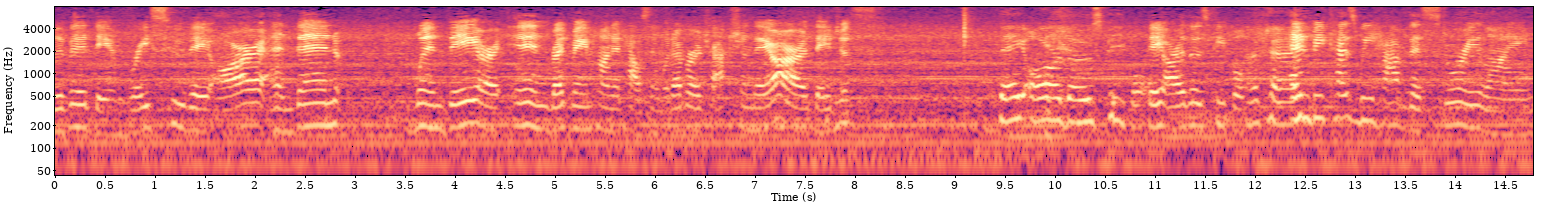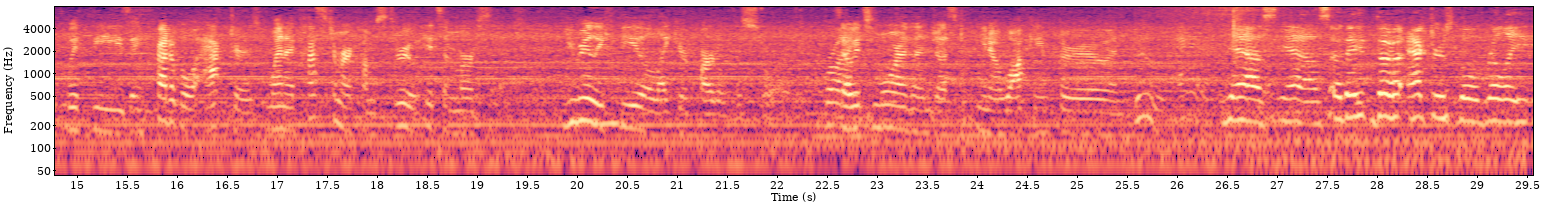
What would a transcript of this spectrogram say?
live it. They embrace who they are, and then when they are in Red Vein Haunted House and whatever attraction they are, they just They are those people. they are those people. Okay. And because we have this storyline with these incredible actors, when a customer comes through, it's immersive. You really feel like you're part of the story. So it's more than just, you know, walking through and boom. hey. Yes, yeah. So they the actors will really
